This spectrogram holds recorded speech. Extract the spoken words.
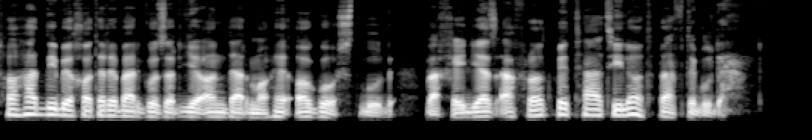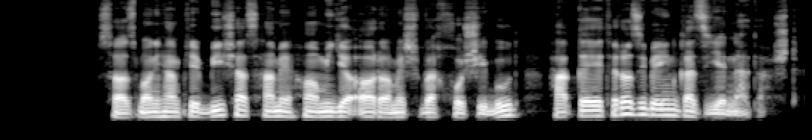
تا حدی به خاطر برگزاری آن در ماه آگوست بود و خیلی از افراد به تعطیلات رفته بودند. سازمانی هم که بیش از همه حامی آرامش و خوشی بود، حق اعتراضی به این قضیه نداشت.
